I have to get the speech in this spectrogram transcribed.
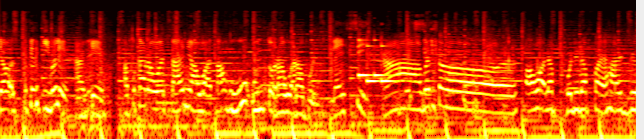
Jawab teka-teki boleh? Okey. Apakah rawatan yang awak tahu untuk rawat rabun? Lasik. Ah betul. Awak dah boleh dapat harga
